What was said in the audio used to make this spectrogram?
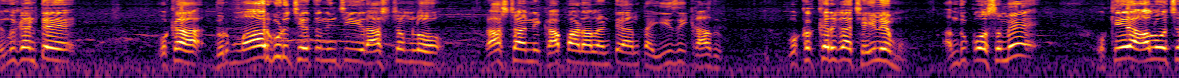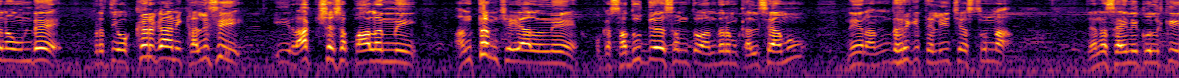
ఎందుకంటే ఒక దుర్మార్గుడు చేతి నుంచి ఈ రాష్ట్రంలో రాష్ట్రాన్ని కాపాడాలంటే అంత ఈజీ కాదు. ఒక్కొక్కరుగా చేయలేము. అందుకోసమే ఒకే ఆలోచన ఉండే ప్రతి ఒక్కరు కానీ కలిసి ఈ రాక్షస పాలనని అంతం చేయాలనే ఒక సదుద్దేశంతో అందరం కలిశాము. నేను అందరికీ తెలియచేస్తున్నా జన సైనికులకి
